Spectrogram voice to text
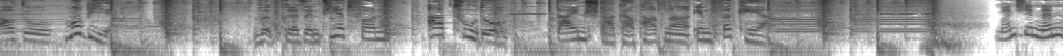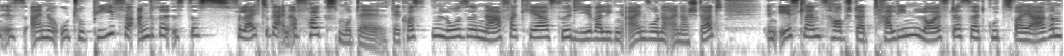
Automobil wird präsentiert von Artudo, dein starker Partner im Verkehr. Manche nennen es eine Utopie, für andere ist es vielleicht sogar ein Erfolgsmodell. Der kostenlose Nahverkehr für die jeweiligen Einwohner einer Stadt. In Estlands Hauptstadt Tallinn läuft das seit gut zwei Jahren.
